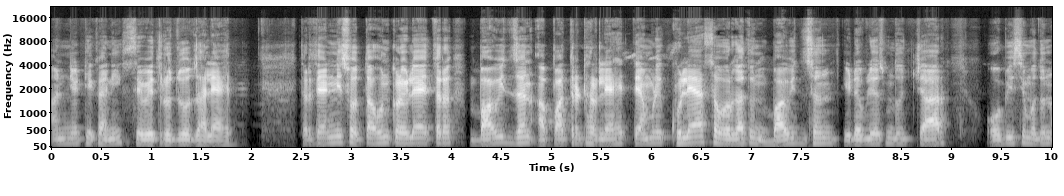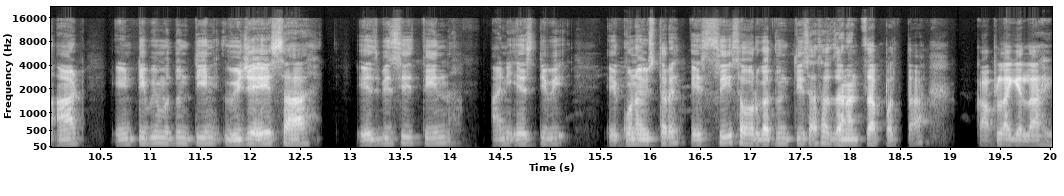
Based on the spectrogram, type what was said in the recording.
अन्य ठिकाणी सेवेत रुजू झाले आहेत. तर त्यांनी स्वतःहून कळवले आहे तर बावीस जण अपात्र ठरले आहेत. त्यामुळे खुल्या संवर्गातून बावीस जण ई डब्ल्यू एसमधून चार ओ बी सीमधून आठ एन टी बीमधून तीन विजय ए सहा एस बी सी तीन आणि एस टी बी एकोणावीस तर एस सी संवर्गातून तीस असा जणांचा पत्ता कापला गेला आहे.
